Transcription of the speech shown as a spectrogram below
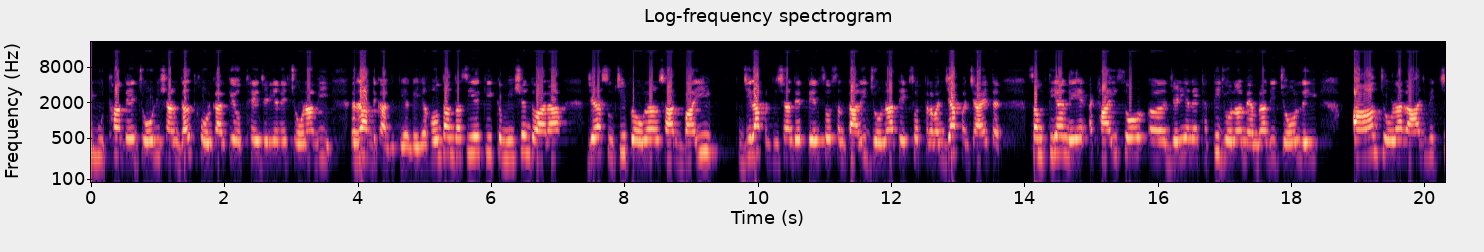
ਬੂਥਾਂ ਤੇ ਚੋਣ ਨਿਸ਼ਾਨ ਗਲਤ ਹੋਣ ਕਰਕੇ ਉੱਥੇ ਜਿਹੜੀਆਂ ਨੇ ਚੋਣਾਂ ਵੀ ਰੱਦ ਕਰ ਦਿੱਤੀਆਂ ਗਈਆਂ। ਹੁਣ ਤੁਹਾਨੂੰ ਦੱਸੀਏ ਕਿ ਕਮਿਸ਼ਨ ਦੁਆਰਾ ਜਿਹੜਾ ਸੂਚੀ ਪ੍ਰੋਗਰਾਮ ਅਨੁਸਾਰ 22 ਜ਼ਿਲ੍ਹਾ ਪ੍ਰਤੀਸ਼ਤਾਂ ਦੇ 347 ਜ਼ੋਨਾਂ ਤੇ 153 ਪੰਚਾਇਤ ਸੰਮਤੀਆਂ ਨੇ 2800 ਅਹ, ਜਿਹੜੀਆਂ ਨੇ 38 ਜ਼ੋਨਲ ਮੈਂਬਰਾਂ ਦੀ ਚੋਣ ਲਈ ਆਮ ਚੋਣਾਂ ਰਾਜ ਵਿੱਚ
